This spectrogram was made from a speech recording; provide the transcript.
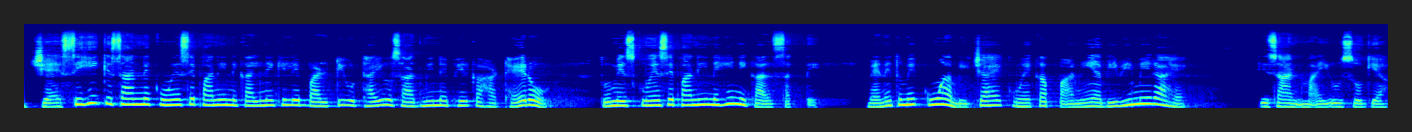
जैसे ही किसान ने कुएँ से पानी निकालने के लिए बाल्टी उठाई, उस आदमी ने फिर कहा, ठहरो, तुम इस कुएँ से पानी नहीं निकाल सकते। मैंने तुम्हें कुआँ बेचा है, कुएँ का पानी अभी भी मेरा है। किसान मायूस हो गया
